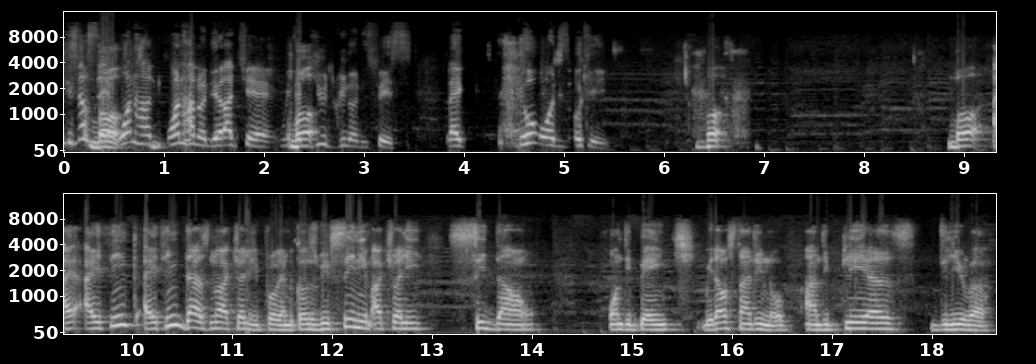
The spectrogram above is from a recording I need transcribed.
He's just there, one hand, one hand on the other chair with But- a huge grin on his face. Like the whole world is okay. But but I, I think I think that's not actually the problem because we've seen him actually sit down on the bench without standing up and the players deliver.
